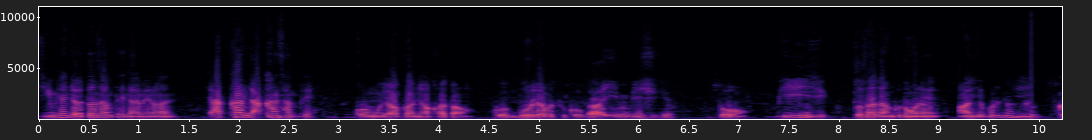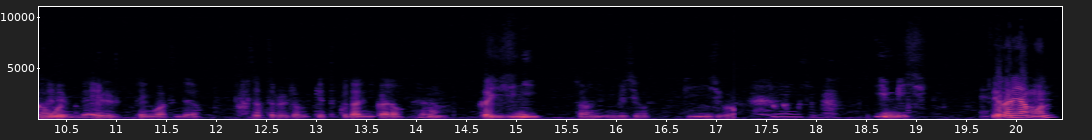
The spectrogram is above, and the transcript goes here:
지금 현재 어떤 상태냐면은 약한 약한 상태. 그럼 약간 약하다 그 뭐를 잡았을까 나 인비식이요. 또 비인식 그 사장 그동안에 안 잊어버렸나? 이 강원 매일 된 것 같은데요. 카세트를 좀 이렇게 듣고 다니니까요. 응. 그 이신이 저는 인비식은 비인식으로 인비식 왜 그러냐면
